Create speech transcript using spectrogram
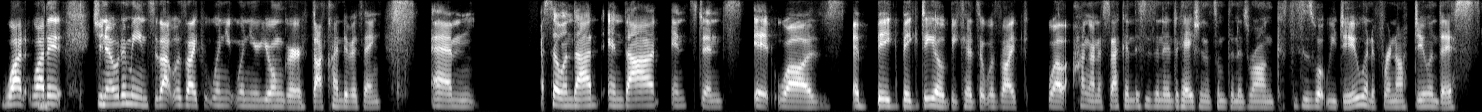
What what it do you know what I mean? So that was like when you when you're younger, that kind of a thing. Um so in that in that instance it was a big big deal because it was like well hang on a second this is an indication that something is wrong because this is what we do and if we're not doing this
